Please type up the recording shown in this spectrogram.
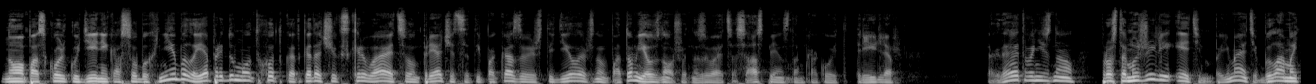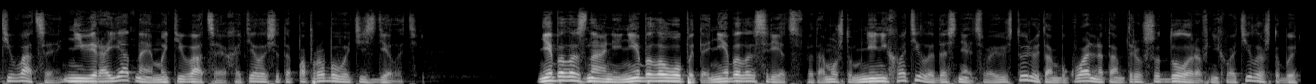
Но поскольку денег особых не было, я придумал этот ход, когда человек скрывается, он прячется, ты показываешь, ты делаешь. Ну, потом я узнал, что это называется саспенс, там какой-то триллер. Тогда этого не знал. Просто мы жили этим, понимаете? Была мотивация, невероятная мотивация. Хотелось это попробовать и сделать. Не было знаний, не было опыта, не было средств, потому что мне не хватило доснять свою историю, там буквально там 300 долларов не хватило, чтобы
